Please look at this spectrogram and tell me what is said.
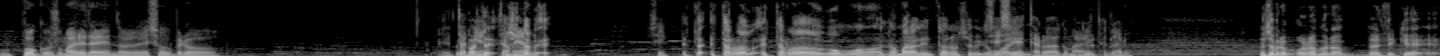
Un poco, su madre trayendo eso, pero... eh, Pero también, aparte, eso también- está, Sí. está, está rodado, está rodado como a cámara lenta, ¿no? Se ve como Sí, sí, está rodada como lenta, claro. No sé, pero bueno, pero, pero decir que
